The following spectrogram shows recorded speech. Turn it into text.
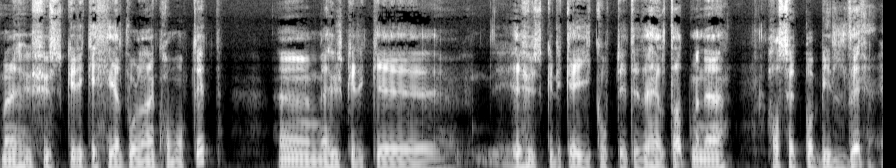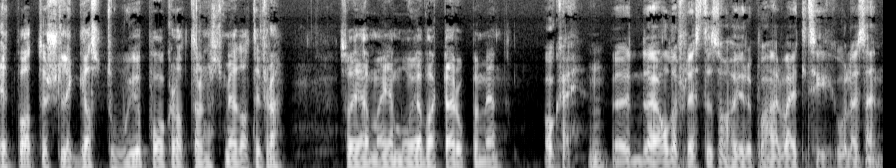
men jeg husker ikke helt hvordan jeg kom opp dit. Jeg husker ikke jeg husker ikke jeg gikk opp dit i det hele tatt, men jeg har sett på bilder etterpå at slegga sto jo på klatreren som jeg datt ifra. Så jeg, jeg må jo ha vært der oppe med den. Ok. Mm. De aller fleste som hører på her, veit sikkert hvordan en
